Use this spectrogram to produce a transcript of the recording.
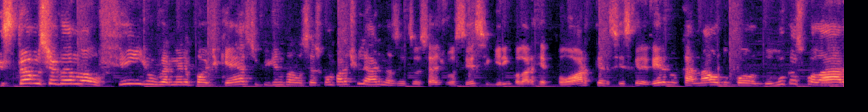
Estamos chegando ao fim de um Vermelho Podcast, pedindo para vocês compartilharem nas redes sociais de vocês, seguirem Colar Repórter, se inscreverem no canal do, do Lucas Colar,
